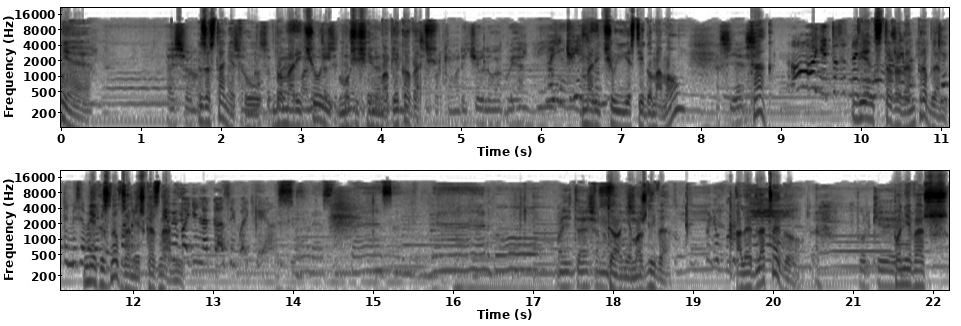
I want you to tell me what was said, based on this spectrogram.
Nie. Zostanie tu, bo Mariciuj musi się nim opiekować. Mariciuj jest jego mamą? Tak. Więc to żaden problem. Niech znów zamieszka z nami. To niemożliwe. Ale dlaczego? Ponieważ...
